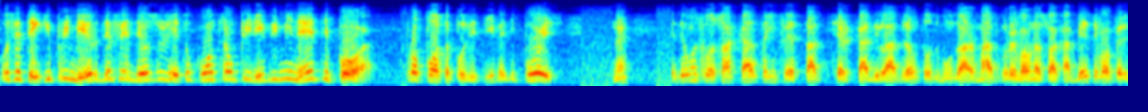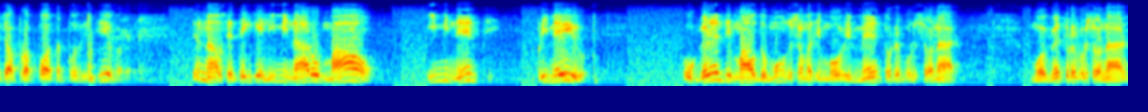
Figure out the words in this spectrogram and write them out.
Você tem que primeiro defender o sujeito contra um perigo iminente, porra. Proposta positiva é depois, né? Quer dizer, a sua casa está infestada, cercada de ladrão, todo mundo armado, com o revólver na sua cabeça, e vai oferecer uma proposta positiva? Não, você tem que eliminar o mal iminente. Primeiro, o grande mal do mundo chama-se movimento revolucionário. O movimento revolucionário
